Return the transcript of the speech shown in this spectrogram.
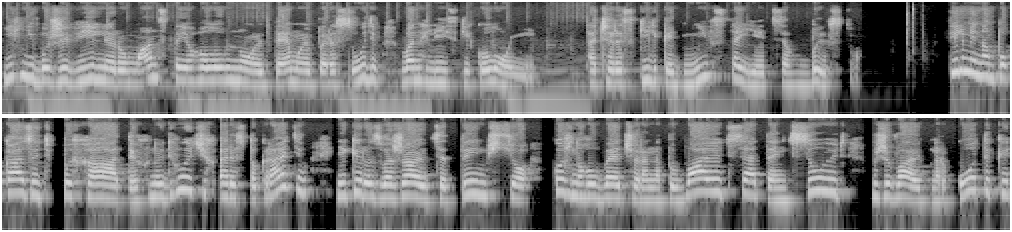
Їхній божевільний роман стає головною темою пересудів в англійській колонії, а через кілька днів стається вбивство. В фільмі нам показують пихатих, нудьгуючих аристократів, які розважаються тим, що кожного вечора напиваються, танцюють, вживають наркотики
